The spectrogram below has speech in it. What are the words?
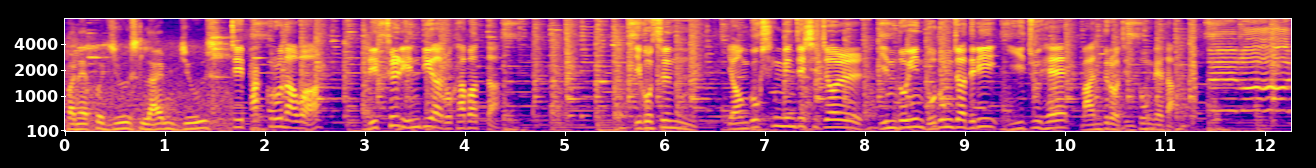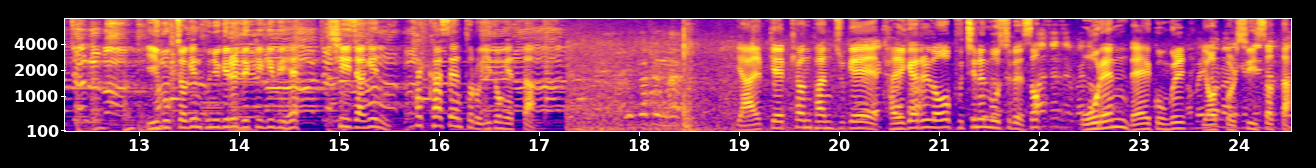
pineapple juice, lime juice. 집 밖으로 나와 리틀 인디아로 가봤다. 이곳은 영국 식민지 시절 인도인 노동자들이 이주해 만들어진 동네다. 이국적인 분위기를 느끼기 위해 시장인 페카 센터로 이동했다. 얇게 편 반죽에 달걀을 넣어 부치는 모습에서 오랜 내공을 엿볼 수 있었다.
